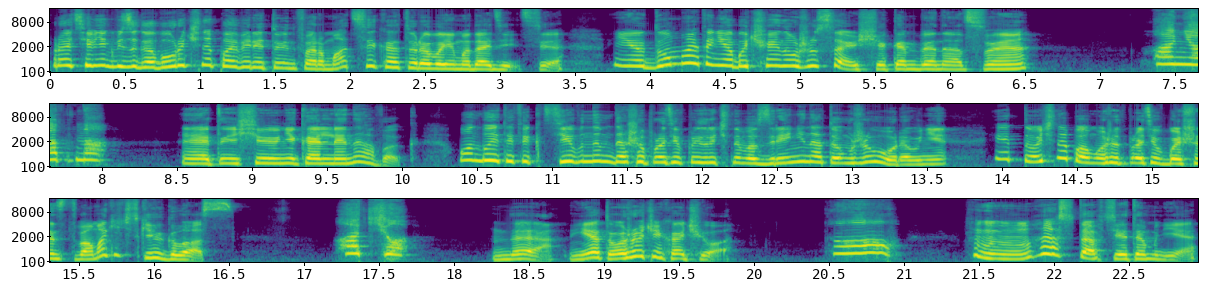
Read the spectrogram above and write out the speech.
противник безоговорочно поверит той информации, которую вы ему дадите. Я думаю, это необычайно ужасающая комбинация. Понятно. Это еще и уникальный навык. Он будет эффективным даже против призрачного зрения на том же уровне, и точно поможет против большинства магических глаз. Хочу. Да, я тоже очень хочу. Оу, Хм, оставьте это мне.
